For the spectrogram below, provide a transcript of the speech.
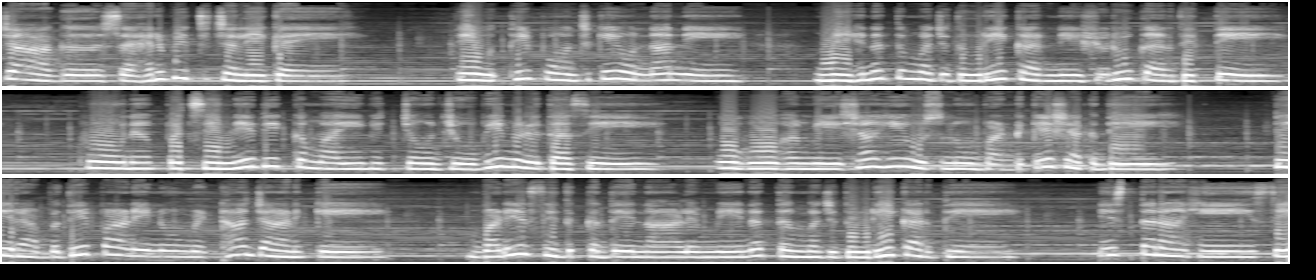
ਝਾਗ ਸ਼ਹਿਰ ਵਿੱਚ ਚਲੇ ਗਏ। ਤੇ ਉੱਥੇ ਪਹੁੰਚ ਕੇ ਉਹਨਾਂ ਨੇ ਮਿਹਨਤ ਮਜ਼ਦੂਰੀ ਕਰਨੀ ਸ਼ੁਰੂ ਕਰ ਦਿੱਤੀ। ਖੂਨ ਪਸੀਨੇ ਦੀ ਕਮਾਈ ਵਿੱਚੋਂ ਜੋ ਵੀ ਮਿਲਦਾ ਸੀ, ਉਹ ਹਮੇਸ਼ਾ ਹੀ ਉਸ ਨੂੰ ਵੰਡ ਕੇ ਛਕਦੇ। ਤੇ ਰੱਬ ਦੇ ਪਾਣੀ ਨੂੰ ਮਿੱਠਾ ਜਾਣ ਕੇ ਬੜੇ ਸਿਦਕ ਦੇ ਨਾਲ ਮਿਹਨਤ ਮਜ਼ਦੂਰੀ ਕਰਦੇ। ਇਸ ਤਰ੍ਹਾਂ ਹੀ 6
